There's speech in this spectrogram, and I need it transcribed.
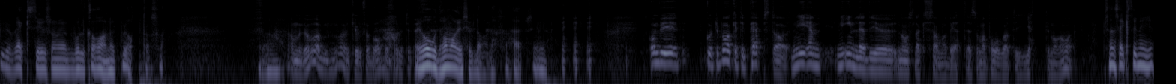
växte ju som ett vulkanutbrott. Alltså. Ja, men då var, var det kul för Bob att få lite pengar. Jo, de var ju så glada. Så här det. Om vi går tillbaka till Peps då. Ni, en, ni inledde ju någon slags samarbete som har pågått i jättemånga år. Sen 69.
